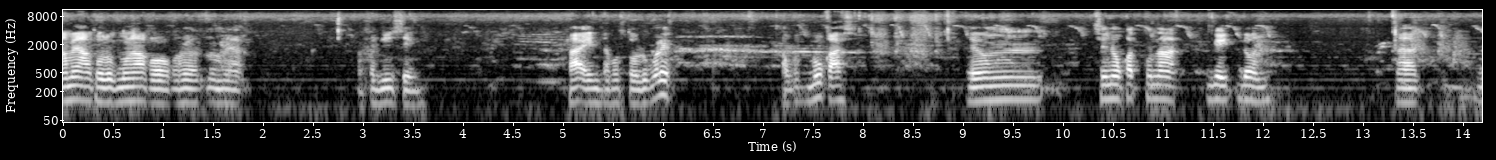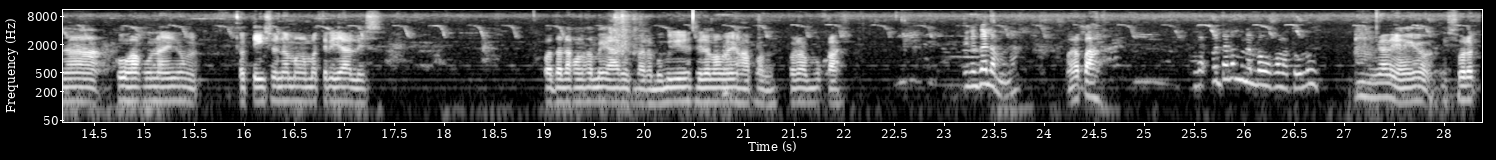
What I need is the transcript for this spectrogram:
Mamaya tulog muna ako kasi mamaya nakagising. Kain tapos tulog ulit. Tapos bukas, yung sinukat ko na gate doon at na kuha ko na yung quotation ng mga materyales padala ko na sa may-ari para bumili na sila mamaya hapon para bukas. Pinadala mo na? Wala pa. Padala mo na bago ka matulog. Hmm, gani, ayun. Isulat,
